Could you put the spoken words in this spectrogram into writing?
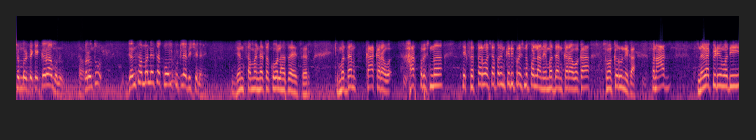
शंभर टक्के करा म्हणून. परंतु जनसामान्याचा कोल कुठल्या दिशेने आहे? जनसामान्याचा कोल हाच आहे सर. की मतदान का करावं? हाच प्रश्न एक सत्तर वर्षापर्यंत कधी प्रश्न पडला नाही मतदान करावं का किंवा करू नये का? पण आज नव्या पिढीमध्ये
